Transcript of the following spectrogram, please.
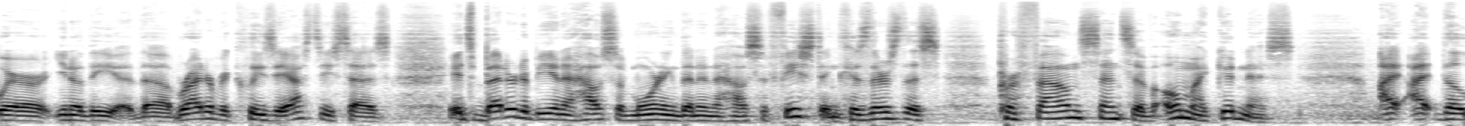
where you know, the, the writer of Ecclesiastes says it's better to be in a house of mourning than in a house of feasting because there's this profound sense of, oh my goodness, I, I the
